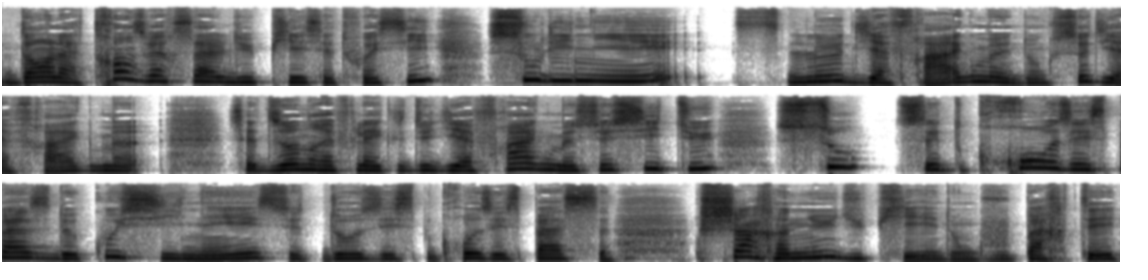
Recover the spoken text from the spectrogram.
dans la transversale du pied cette fois-ci souligner le diaphragme. Donc ce diaphragme, cette zone réflexe du diaphragme se situe sous ce gros espace de coussinet, ce gros espace charnu du pied. Donc vous partez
